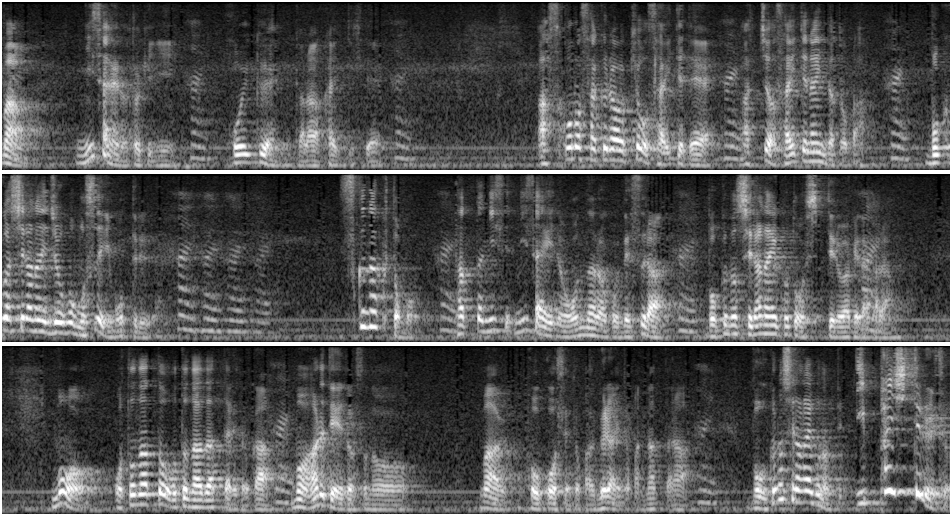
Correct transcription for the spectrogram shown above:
まあ2歳の時にはい。保育園から帰ってきてはい。あそこの桜は今日咲いてて、はい。あっちは咲いてないんだとかはい。僕が知らない情報もすでに持ってる。はいはいはい少なくともはい。はいたった 2, 2歳の女の子ですらはい。僕の知らないことを知ってるわけだから、もう大人と大人だったりとか、はい。もうある程度そのまあ高校生とかぐらいとかになったらはい。僕の知らないことなんていっぱい知ってるんですよ、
